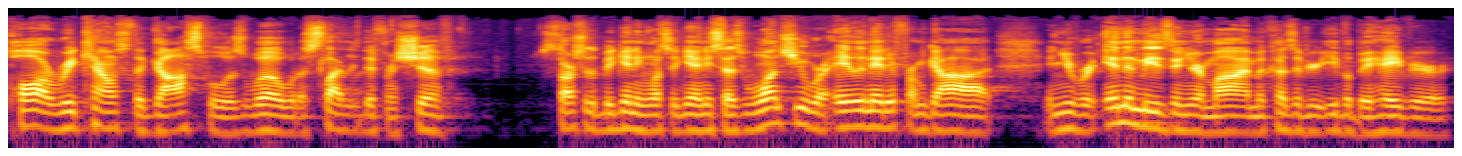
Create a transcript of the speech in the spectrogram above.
Paul recounts the gospel as well with a slightly different shift. Starts at the beginning once again. He says, Once you were alienated from God and you were enemies in your mind because of your evil behavior.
